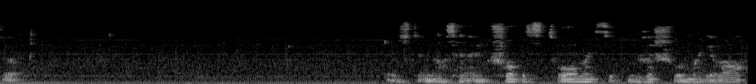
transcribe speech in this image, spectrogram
So. Ist dann noch so ein wo man hier war.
